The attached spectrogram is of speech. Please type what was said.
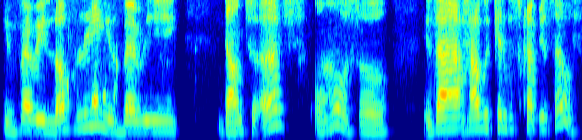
You're very lovely. You're very down to earth almost. So is that how we can describe yourself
